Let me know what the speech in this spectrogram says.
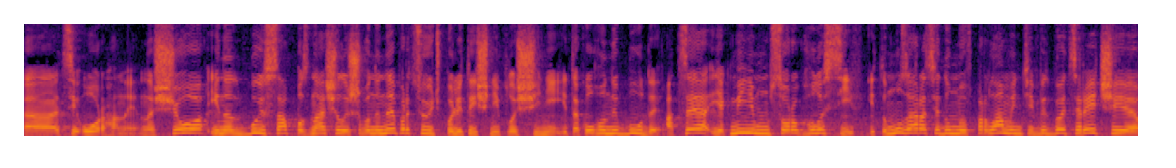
е, ці органи. На що і НАБУ і САП позначили, що вони не працюють в політичній площині, і такого не буде. А це як мінімум 40 голосів. І тому зараз я думаю, в парламенті відбуваються речі,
